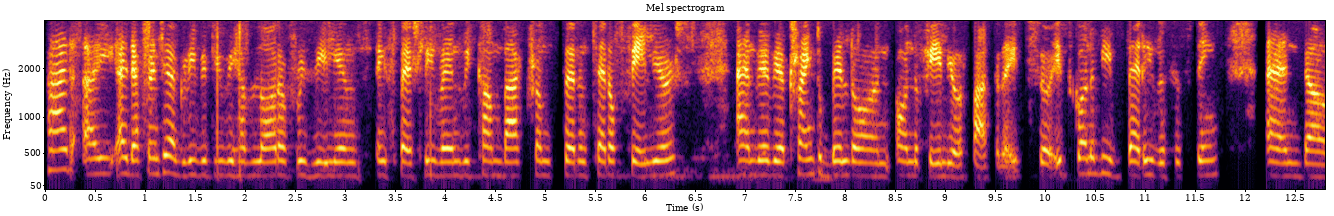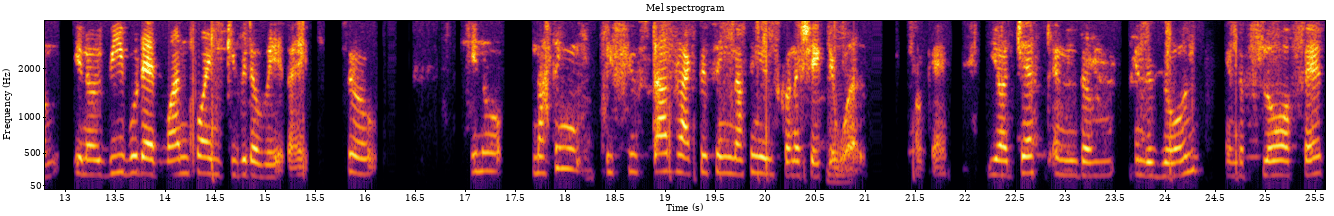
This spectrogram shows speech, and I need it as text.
Pat, I, I definitely agree with you. We have a lot of resilience, especially when we come back from certain set of failures and where we are trying to build on on the failure path, right? So it's going to be very resisting, and um, you know we would at one point give it away, right? So, you know, nothing if you start practicing nothing is going to shake your world okay? You're just in the in the zone in the flow of it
